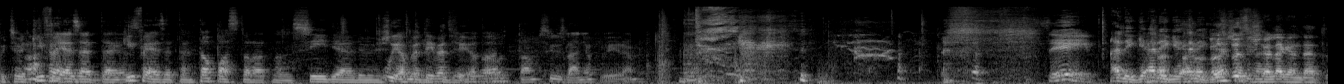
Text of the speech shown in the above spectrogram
Úgyhogy kifejezetten, kifejezetten tapasztalatlan, szégyellős. Újabb öt évet fiatalodtam, szűzlányok vérem. Szép! Elég, elég, elég. Az is legendát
